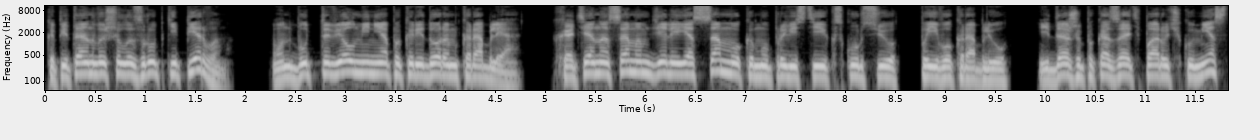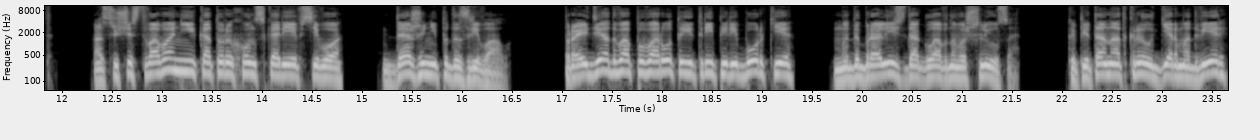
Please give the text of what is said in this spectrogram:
Капитан вышел из рубки первым. Он будто вел меня по коридорам корабля. Хотя на самом деле я сам мог ему провести экскурсию по его кораблю, и даже показать парочку мест, о существовании которых он, скорее всего, даже не подозревал. Пройдя два поворота и три переборки, мы добрались до главного шлюза. Капитан открыл гермодверь,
